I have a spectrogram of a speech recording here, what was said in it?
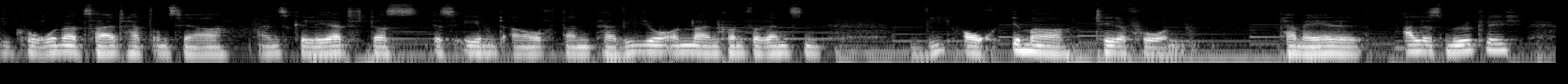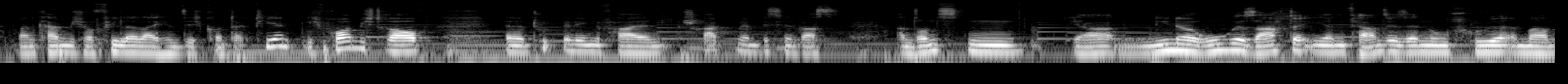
die Corona-Zeit hat uns ja eins gelehrt, dass es eben auch dann per Video-Online-Konferenzen, wie auch immer, Telefon, per Mail, alles möglich. Man kann mich auf vielerlei Hinsicht kontaktieren. Ich freue mich drauf. Äh, tut mir den Gefallen, schreibt mir ein bisschen was. Ansonsten, ja, Nina Ruge sagte in ihren Fernsehsendungen früher immer,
